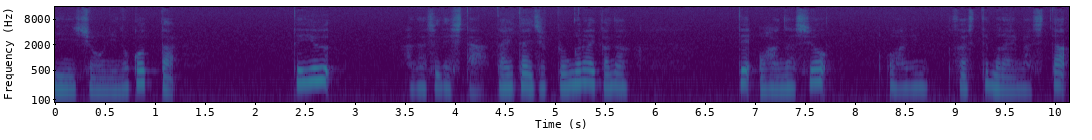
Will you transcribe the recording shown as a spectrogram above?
印象に残ったっていう話でした。だいたい10分ぐらいかな。でお話を終わりさせてもらいました。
